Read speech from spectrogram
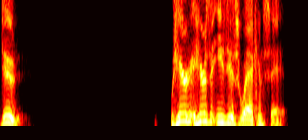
dude, here, here's the easiest way I can say it.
